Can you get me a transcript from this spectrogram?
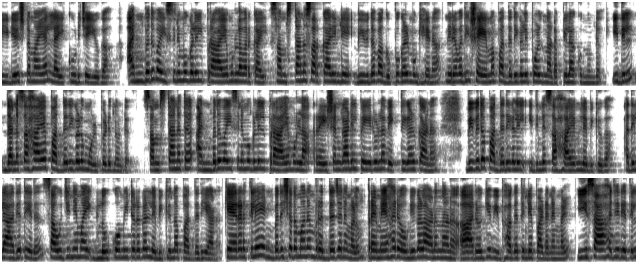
വീഡിയോ ഇഷ്ടമായാൽ ലൈക്ക് കൂടി ചെയ്യുക. അൻപത് വയസ്സിന് മുകളിൽ പ്രായമുള്ളവർക്കായി സംസ്ഥാന സർക്കാരിന്റെ വിവിധ വകുപ്പുകൾ മുഖേന നിരവധി ക്ഷേമ പദ്ധതികൾ ഇപ്പോൾ നടപ്പിലാക്കുന്നുണ്ട്. ഇതിൽ ധനസഹായ പദ്ധതികളും ഉൾപ്പെടുന്നുണ്ട്. സംസ്ഥാനത്ത് അൻപത് വയസ്സിന് മുകളിൽ പ്രായമുള്ള റേഷൻ കാർഡിൽ പേരുള്ള വ്യക്തികൾക്കാണ് വിവിധ പദ്ധതികളിൽ ഇതിന്റെ സഹായം ലഭിക്കുക. അതിൽ ആദ്യത്തേത് സൗജന്യമായി ഗ്ലൂക്കോമീറ്ററുകൾ ലഭിക്കുന്ന പദ്ധതിയാണ്. കേരളത്തിലെ എൺപത് ശതമാനം വൃദ്ധജനങ്ങളും പ്രമേഹ രോഗികളാണെന്നാണ് ആരോഗ്യ വിഭാഗത്തിന്റെ പഠനങ്ങൾ. ഈ സാഹചര്യത്തിൽ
